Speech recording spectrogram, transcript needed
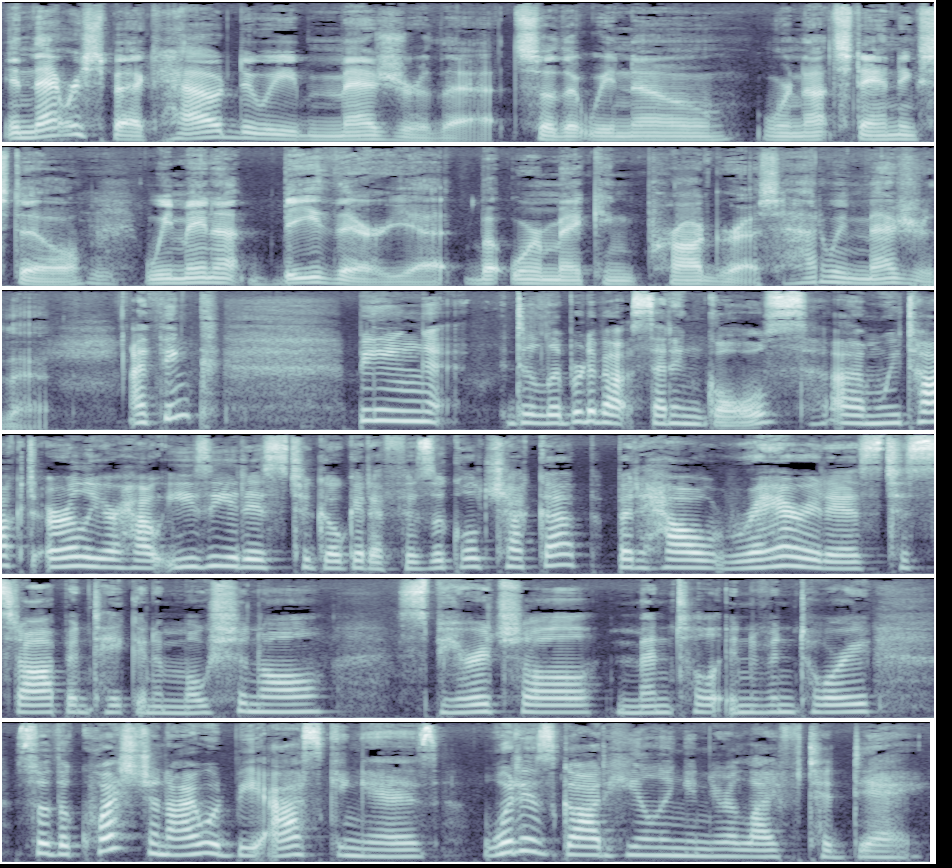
In that respect, how do we measure that so that we know we're not standing still? Mm-hmm. We may not be there yet, but we're making progress. How do we measure that? I think being deliberate about setting goals. Um, we talked earlier how easy it is to go get a physical checkup, but how rare it is to stop and take an emotional, spiritual, mental inventory. So the question I would be asking is what is God healing in your life today?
